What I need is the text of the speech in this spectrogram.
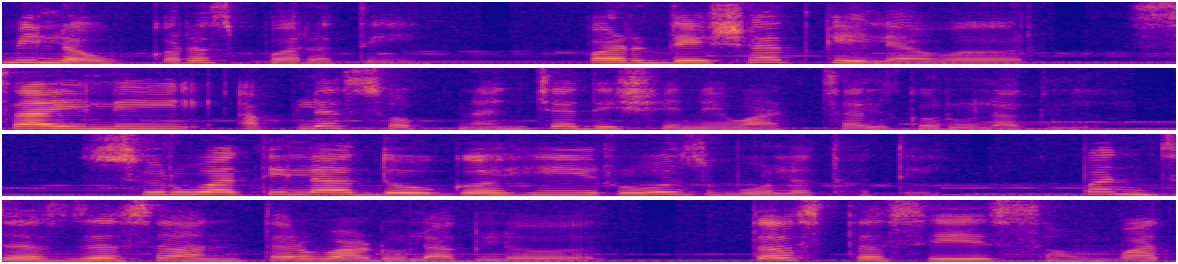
मी लवकरच परत. येईन परदेशात गेल्यावर सायली आपल्या स्वप्नांच्या दिशेने वाटचाल करू लागली. सुरुवातीला दोघंही रोज बोलत होते पण जसजसं अंतर वाढू लागलं तसतसे संवाद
